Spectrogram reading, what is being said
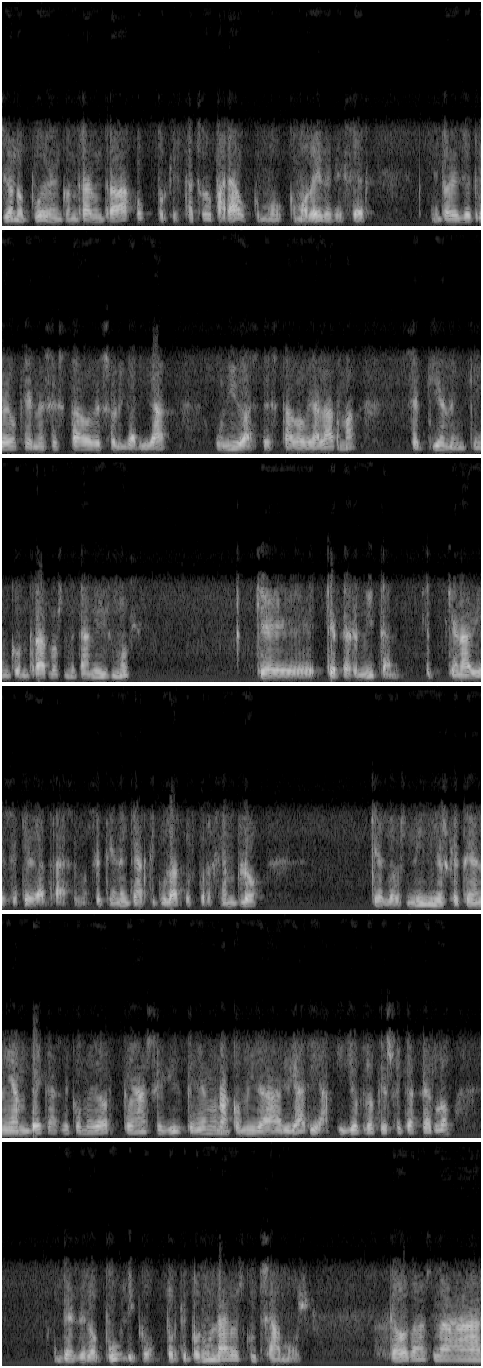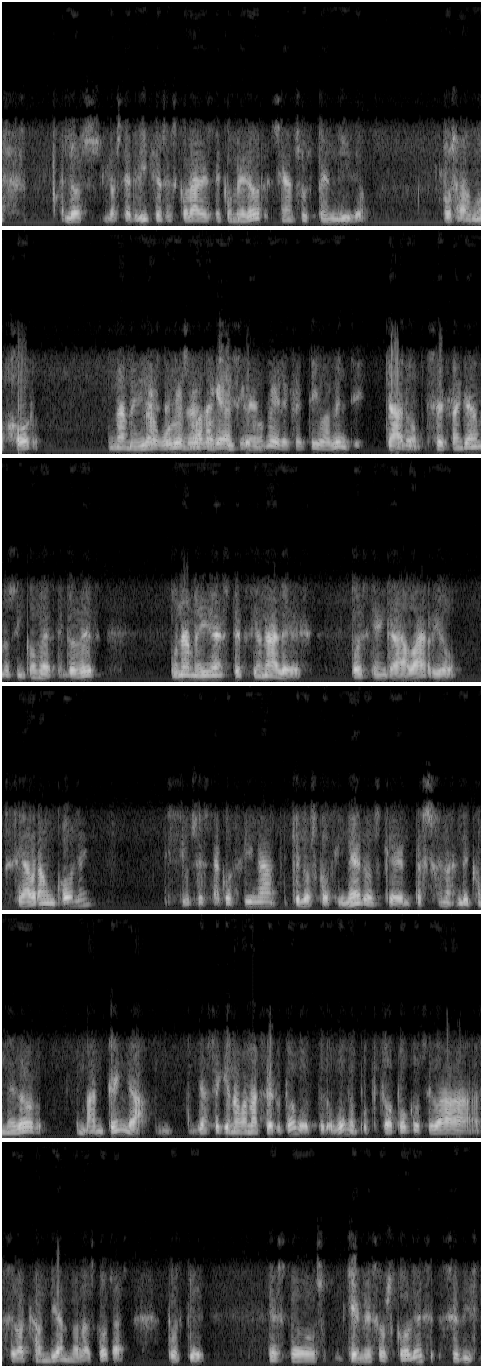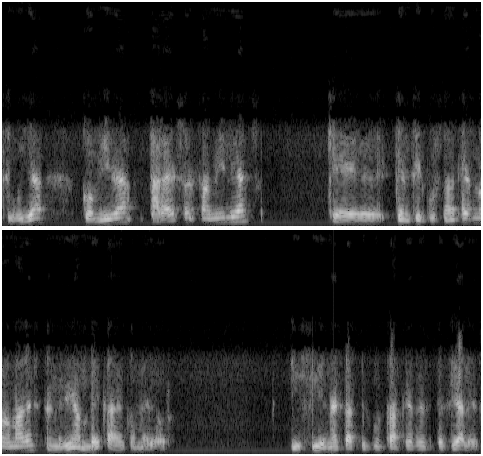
yo no puedo encontrar un trabajo porque está todo parado, como, como debe de ser. Entonces yo creo que en ese estado de solidaridad, unido a este estado de alarma, se tienen que encontrar los mecanismos que, permitan que, nadie se quede atrás. Se tienen que articular, pues por ejemplo, que los niños que tenían becas de comedor puedan seguir teniendo una comida diaria. Y yo creo que eso hay que hacerlo desde lo público, porque por un lado escuchamos todas las los, los servicios escolares de comedor se han suspendido. Pues a lo mejor una medida... Algunos se van a quedar sin comer, efectivamente. Claro, se están quedando sin comer. Entonces, una medida excepcional es pues que en cada barrio se abra un cole, se use esta cocina, que los cocineros, que el personal de comedor mantenga, ya sé que no van a ser todos, pero bueno, poquito a poco se va, se va cambiando las cosas, pues que estos, que en esos coles se distribuya comida para esas familias que, que en circunstancias normales tendrían beca de comedor. Y si en estas circunstancias especiales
